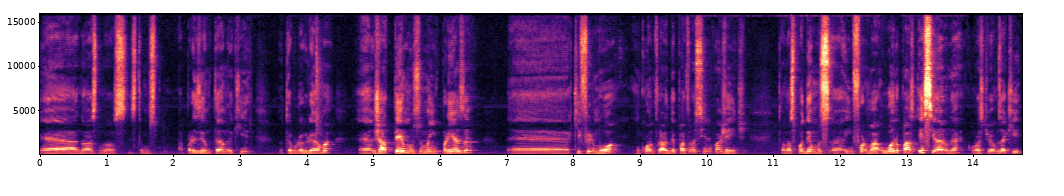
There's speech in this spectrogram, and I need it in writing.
é, nós, nós estamos apresentando aqui no teu programa, é, já temos uma empresa é, que firmou um contrato de patrocínio com a gente. Então nós podemos uh, informar. O ano esse ano, né, como nós tivemos aqui,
